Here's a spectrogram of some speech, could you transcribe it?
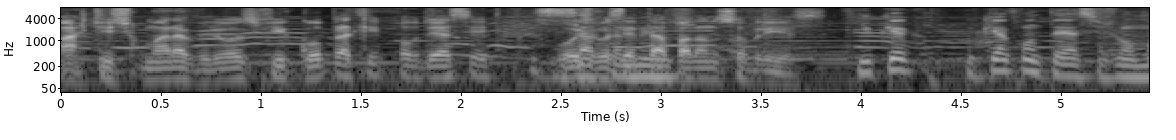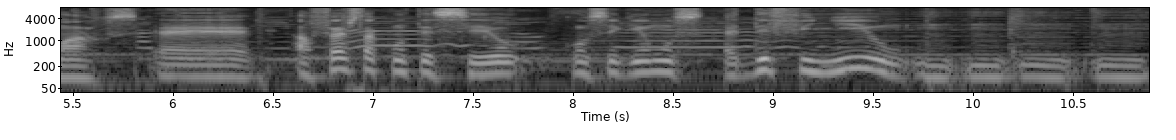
artístico maravilhoso ficou para que pudesse Exatamente. hoje você estar tá falando sobre isso. E o que, o que acontece, João Marcos? É, a festa aconteceu, conseguimos é, definir um, um, um,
